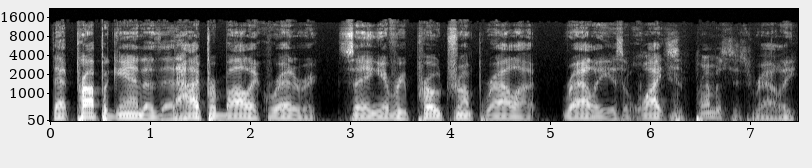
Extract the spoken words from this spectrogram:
That propaganda, that hyperbolic rhetoric, saying every pro-Trump rally rally is a white supremacist rally.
